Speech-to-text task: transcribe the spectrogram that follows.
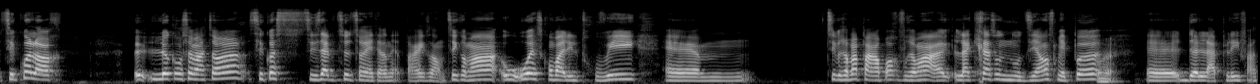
c'est quoi leur... euh, Le consommateur, c'est quoi ses habitudes sur Internet, par exemple? Tu sais, comment, où, où est-ce qu'on va aller le trouver? Euh, c'est vraiment par rapport vraiment à la création d'une audience, mais pas Ouais. Euh, de l'appeler, faire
